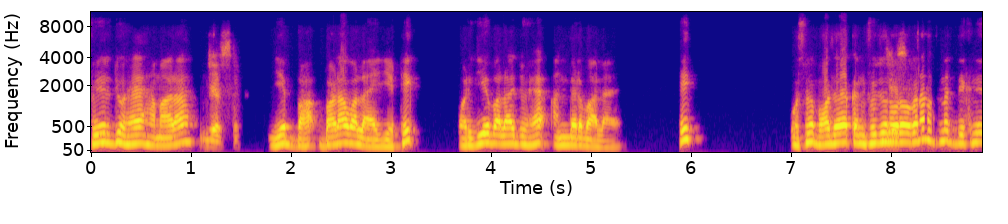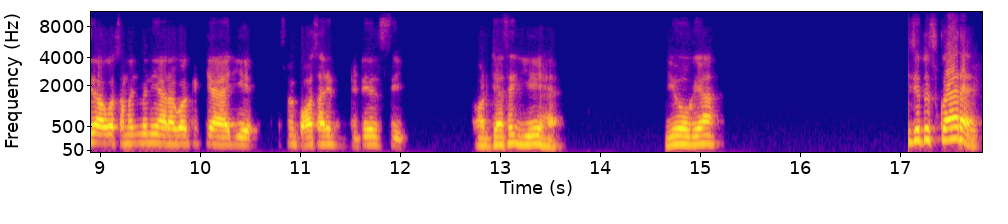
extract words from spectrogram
फिर जो है हमारा जैसे। ये बड़ा वाला है ये ठीक? और ये वाला जो है अंदर वाला है ठीक? उसमें बहुत ज़्यादा कंफ्यूजन हो रहा होगा सर ना उसमें दिख नहीं रहा होगा समझ में नहीं आ रहा होगा कि क्या है ये। उसमें बहुत सारी डिटेल्स थी। और जैसे ये है ये हो गया। नीचे तो स्क्वायर है। जी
